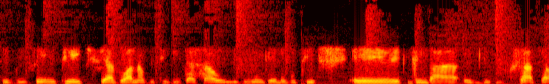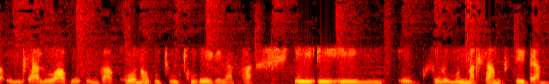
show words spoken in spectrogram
siku-same page. Siyazwana ukuthi itatawu likulungele ukuthi eh kusasa umdlalo wabo ungakhona ukuthi uchubeke lapha esolomon mahlangu stadium.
